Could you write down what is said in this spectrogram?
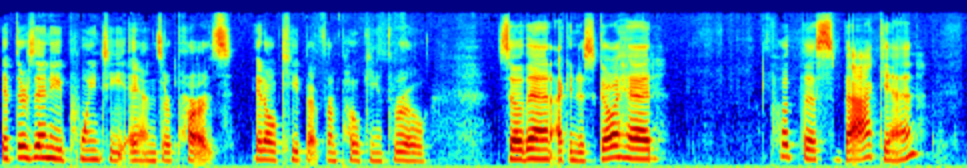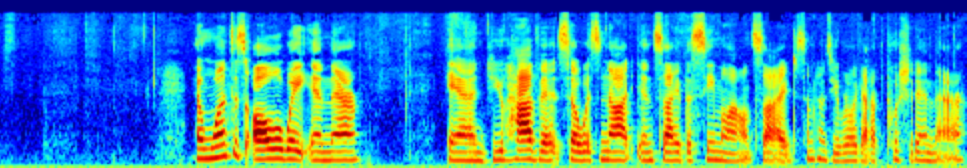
if there's any pointy ends or parts, it'll keep it from poking through. So then I can just go ahead, put this back in. And once it's all the way in there, and you have it so it's not inside the seam allowance side. Sometimes you really got to push it in there.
